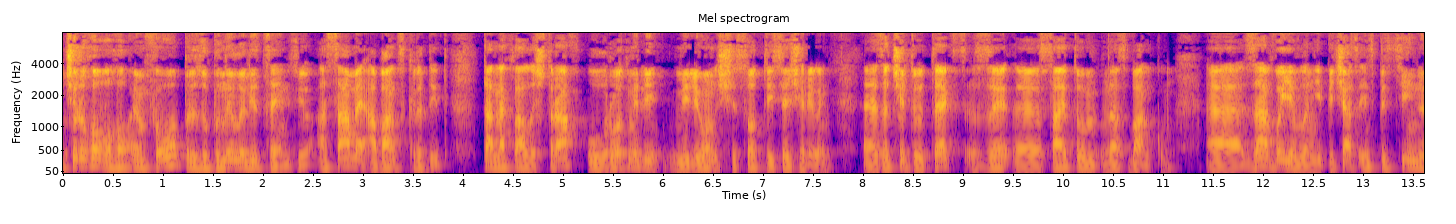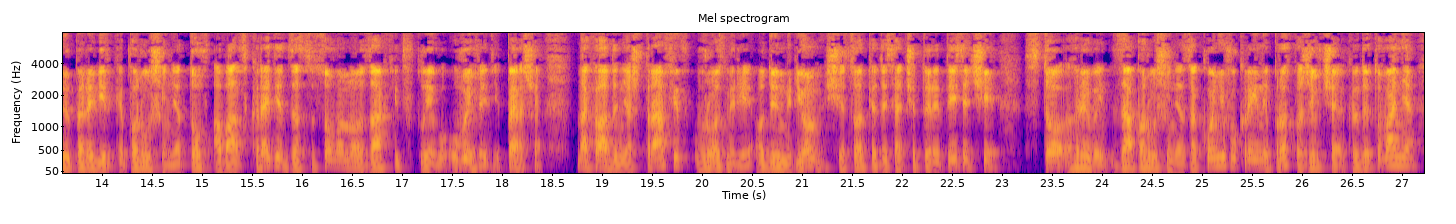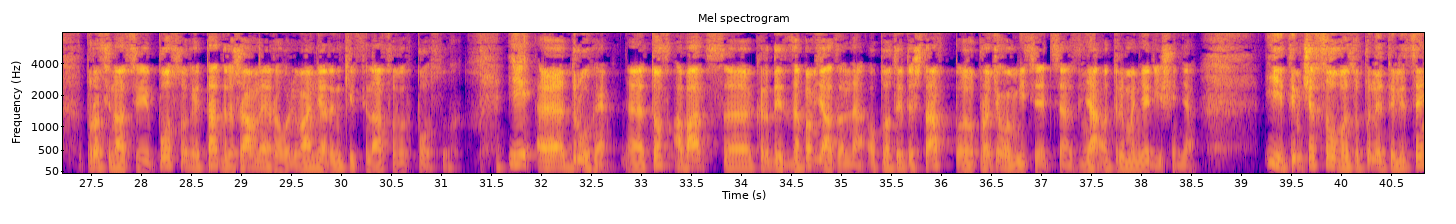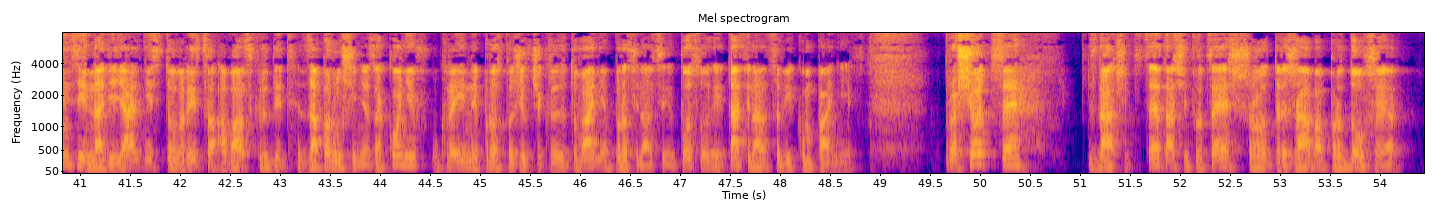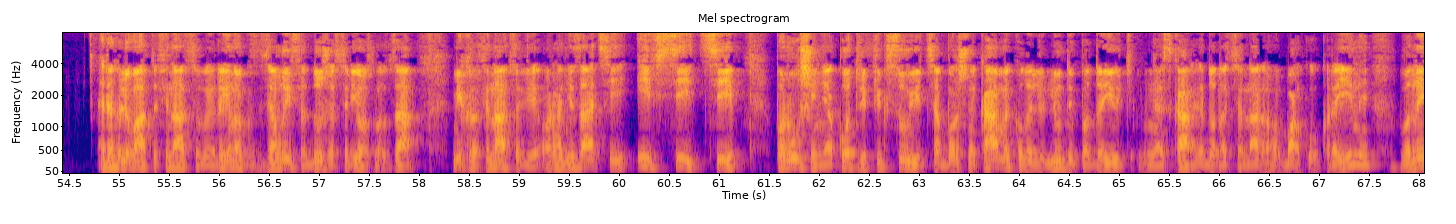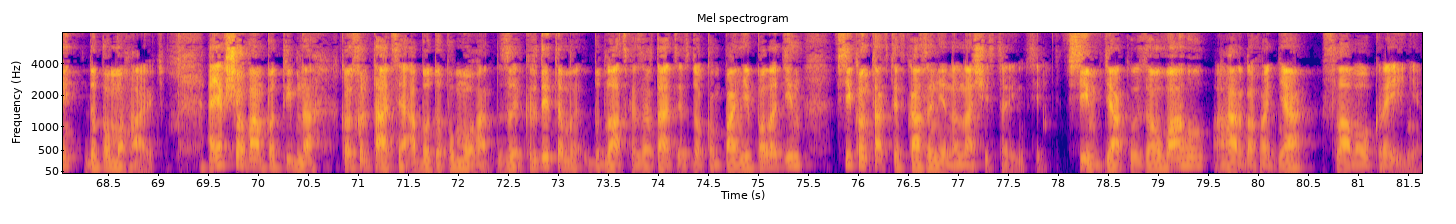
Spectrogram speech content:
Чергового МФО призупинили ліцензію, а саме аванс кредит, та наклали штраф у розмірі 1 600 тисяч гривень. Е, Зачитую текст з е, сайту Нацбанку. Е, За виявлені під час інспекційної перевірки порушення ТОВ Аванс Кредит застосовано захід впливу у вигляді перше накладення штрафів в розмірі 1 мільйон 654 тисячі 100 гривень за порушення законів України про споживче кредитування, про фінансові послуги та державне регулювання ринків фінансових послуг. І е, друге, е, ТОВ Аванс е, Кредит зобов'язана оплатити штраф е, протягом місяця з дня отримання рішення. І тимчасово зупинити ліцензії на діяльність товариства Аванс Кредит за порушення законів України про споживче кредитування, про фінансові послуги та фінансові компанії. Про що це значить? Це значить про те, що держава продовжує регулювати фінансовий ринок, взялися дуже серйозно за мікрофінансові організації, і всі ці порушення, котрі фіксуються боржниками, коли люди подають скарги до Національного банку України, вони допомагають. А якщо вам потрібна консультація або допомога з кредитами, будь ласка, звертайтесь до компанії Паладін. Всі контакти вказані на нашій сторінці. Всім дякую за увагу, гарного дня, слава Україні!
